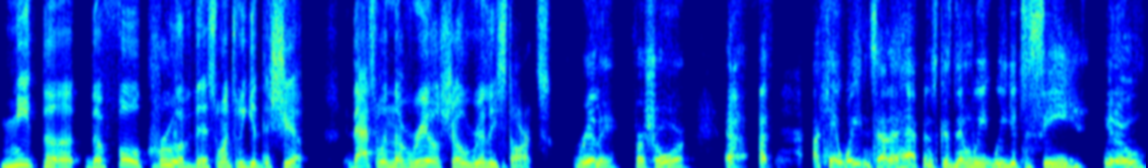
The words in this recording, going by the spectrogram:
meet the the full crew of this once we get the ship. That's when the real show really starts. really for sure. I I can't wait until that happens because then we we get to see you know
